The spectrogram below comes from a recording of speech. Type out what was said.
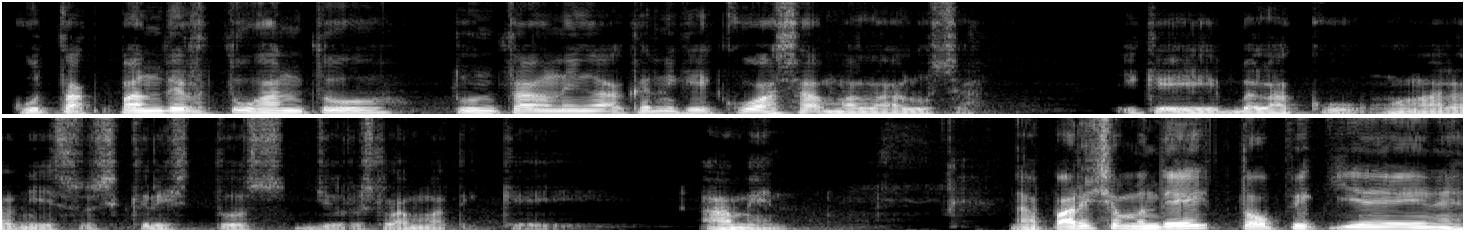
kutak pandir Tuhan tu tuntang nenga kan ike kuasa malalusa ike berlaku mengaran Yesus Kristus juru selamat ike. Amin. Nah, pari semendai topiknya ini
